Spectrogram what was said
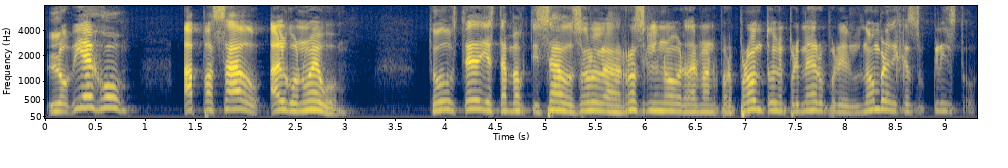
Lo viejo ha pasado, algo nuevo. Todos ustedes ya están bautizados, solo la Rosalind no, ¿verdad, hermano? Por pronto, el primero, por el nombre de Jesucristo.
